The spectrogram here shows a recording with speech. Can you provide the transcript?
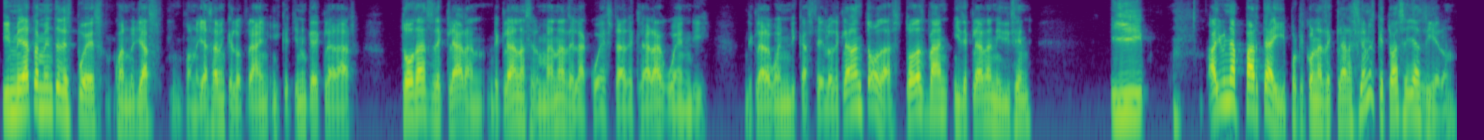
Inmediatamente después, cuando ya, cuando ya saben que lo traen y que tienen que declarar, todas declaran, declaran las hermanas de la cuesta, declara Wendy, declara Wendy Castelo, declaran todas, todas van y declaran y dicen, y hay una parte ahí, porque con las declaraciones que todas ellas dieron,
